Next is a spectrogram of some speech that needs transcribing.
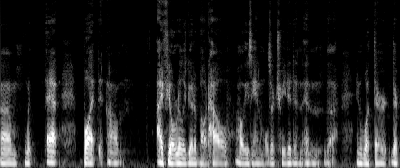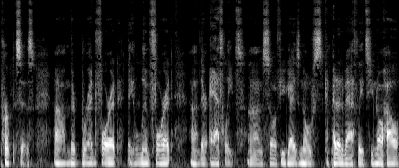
um, with that, but um, I feel really good about how how these animals are treated and and the and what their their purpose is. Um, they're bred for it. They live for it. Uh, they're athletes. Uh, so if you guys know competitive athletes, you know how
